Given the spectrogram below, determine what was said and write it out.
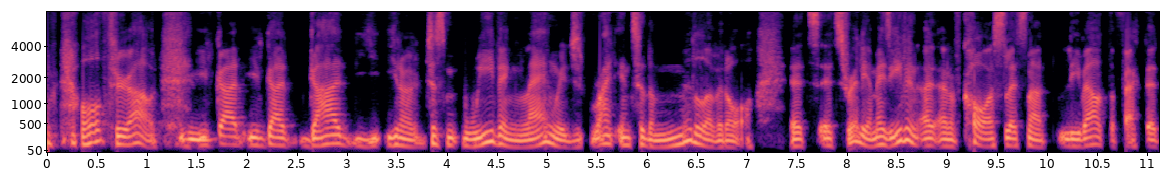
all throughout. Mm-hmm. you've got you've got god you know just weaving language right into the middle of it all. It's it's really amazing. Even uh, and of course let's not leave out the fact that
